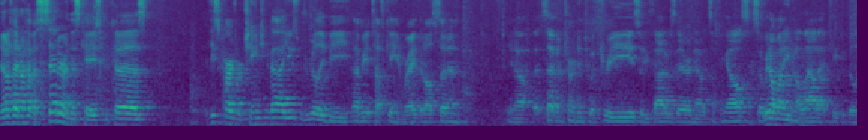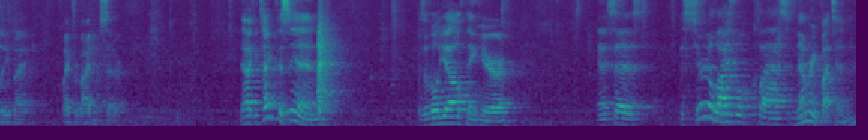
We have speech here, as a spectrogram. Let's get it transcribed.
Notice I don't have a setter in this case because if these cards were changing values, would really be that'd be a tough game, right? That all of a sudden, you know, that seven turned into a three, so you thought it was there, now it's something else. And so we don't want to even allow that capability by by providing a setter. Now, if you type this in, there's a little yellow thing here, and it says the serializable class memory button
